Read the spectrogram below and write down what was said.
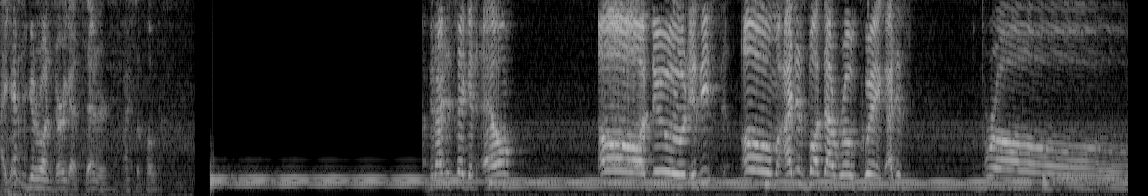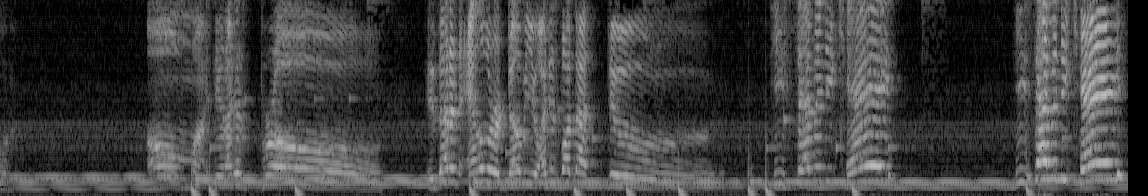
I guess you could run Dirk at center, I suppose. Did I just take an L? Oh, dude, is he? oh, I just bought that real quick. I just, bro. Oh my, dude, I just, bro. Is that an L or a W? I just bought that, dude. He's 70k. He's 70k.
